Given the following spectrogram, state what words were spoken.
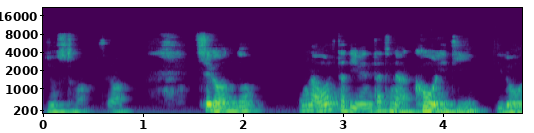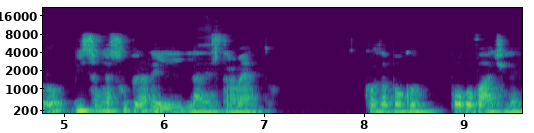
giusto, no? Secondo, una volta diventati in accoliti di loro, bisogna superare l'addestramento, cosa poco, poco facile.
